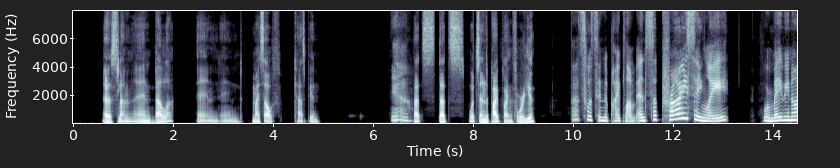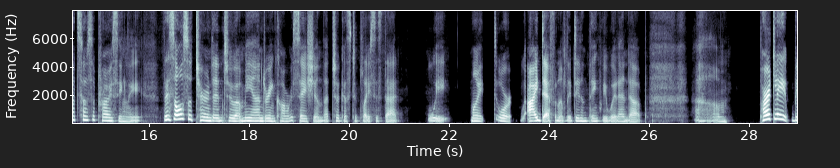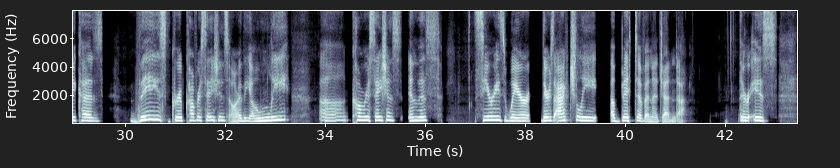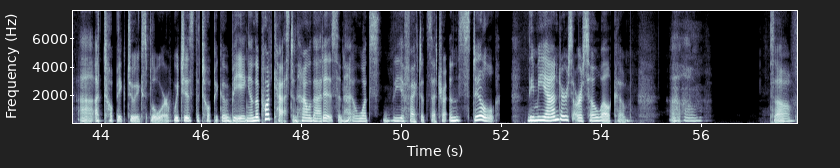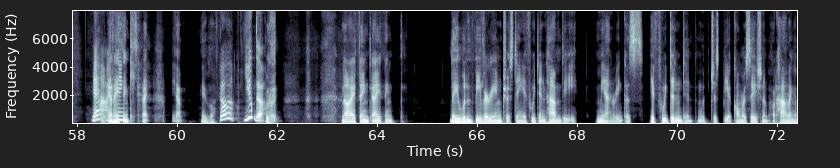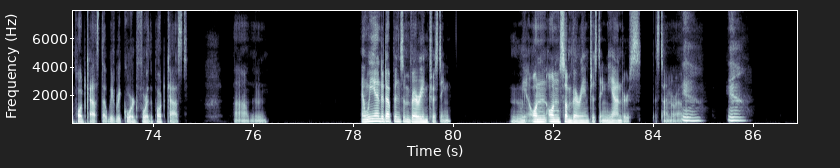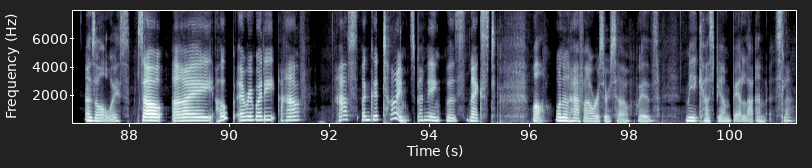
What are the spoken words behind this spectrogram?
Özlem, and Bella, and and myself, Caspian. Yeah, That's that's what's in the pipeline for you. that's what's in the pipeline. And surprisingly, or maybe not so surprisingly, this also turned into a meandering conversation that took us to places that we might, or I definitely didn't think we would end up. Um, partly because these group conversations are the only uh, conversations in this series where there's actually a bit of an agenda. There is uh, a topic to explore, which is the topic of being in the podcast and how that is and how what's the effect, etc. And still, the meanders are so welcome. Um, so, yeah, I and I think. think I, yeah, you go. Go, you go. no, I think I think they wouldn't be very interesting if we didn't have the meandering. Because if we didn't, it would just be a conversation about having a podcast that we record for the podcast. Um, and we ended up in some very interesting on on some very interesting meanders this time around. Yeah, yeah, as always. So I hope everybody have has a good time spending this next, well, one and a half hours or so with me, Caspian, Bella, and Özlem.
